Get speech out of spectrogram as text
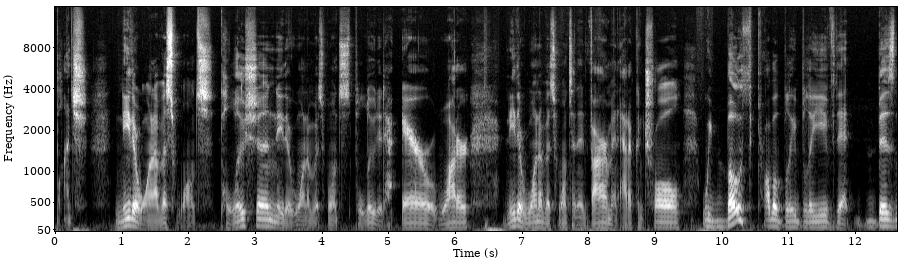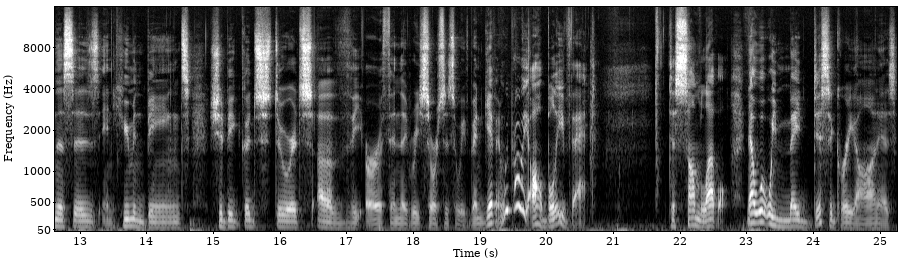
bunch. Neither one of us wants pollution. Neither one of us wants polluted air or water. Neither one of us wants an environment out of control. We both probably believe that businesses and human beings should be good stewards of the earth and the resources we've been given. We probably all believe that to some level. Now, what we may disagree on is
